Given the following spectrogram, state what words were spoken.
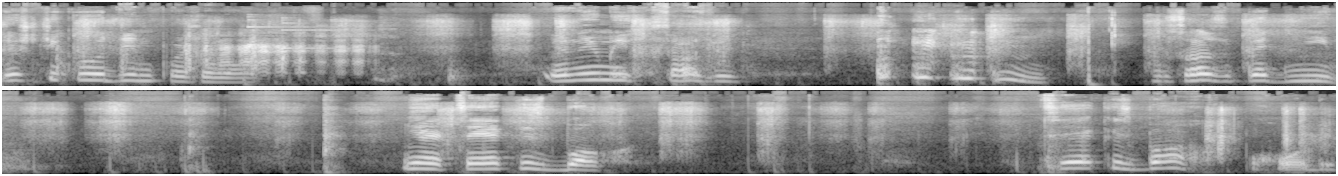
Я ж тільки один проживав. Я не міг сразу. Сразу п'ять днів. Ні, це якийсь бог. Це якийсь баг, походу.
